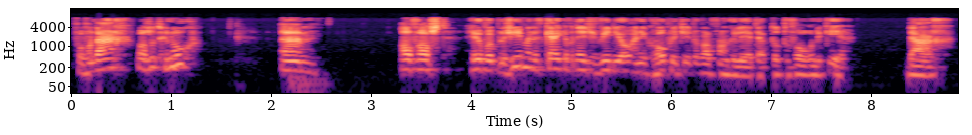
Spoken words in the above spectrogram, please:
Voor vandaag was het genoeg. Um, alvast heel veel plezier met het kijken van deze video en ik hoop dat je er wat van geleerd hebt. Tot de volgende keer. Dag.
